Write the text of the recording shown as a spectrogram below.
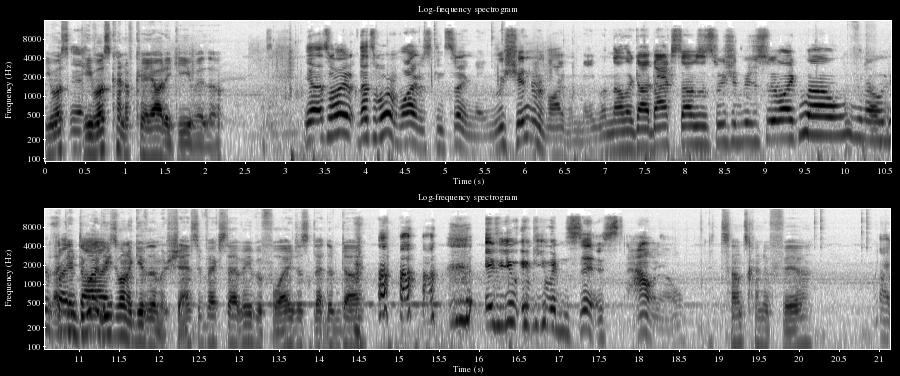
He was Yeah. he was kind of chaotic evil though. Yeah, that's why. That's more of why I was concerned. maybe we shouldn't revive him. Maybe when the other guy backstabs us, we should be just be like, well, you know, your Like I friend do at least want to give them a chance to backstab me before I just let them die. if you if you insist, I don't know. It sounds kind of fair. Uh,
